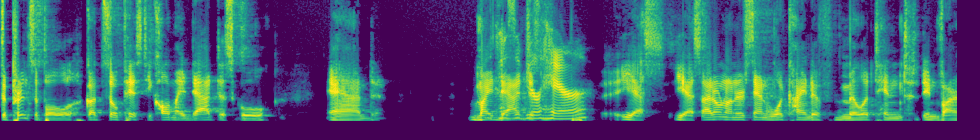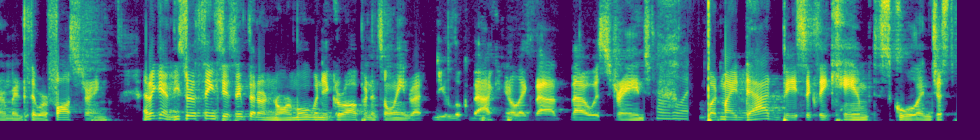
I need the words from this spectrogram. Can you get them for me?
the principal, got so pissed he called my dad to school, and my because dad of your hair? Yes, yes. I don't understand what kind of militant environment they were fostering. And again, these are things you think that are normal when you grow up, and it's only you look back and you're like, that that was strange. Totally. But my dad basically came to school and just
